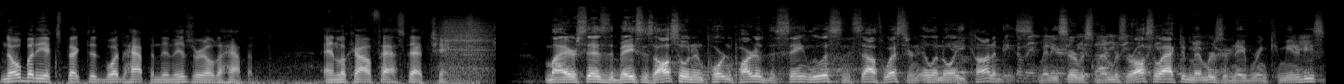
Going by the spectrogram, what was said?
nobody expected what happened in Israel to happen. And look how fast that changed. Meier says the base is also an important part of the St. Louis and southwestern Illinois economies. Many service members are also active members of neighboring communities,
